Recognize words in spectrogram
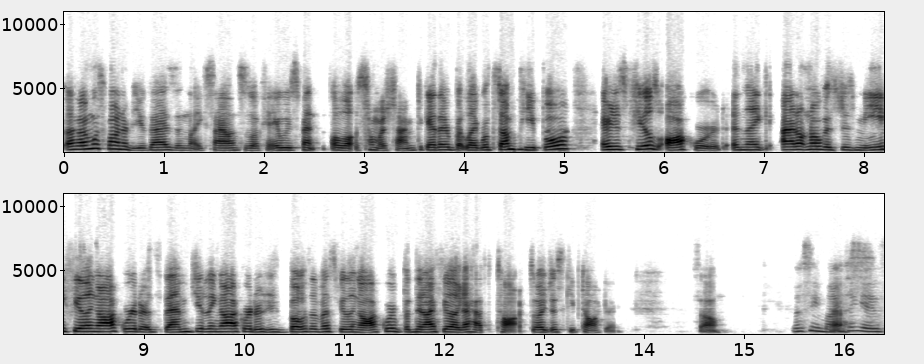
I'm with one of you guys and like silence is okay, we spent a lot so much time together. But like with some people, it just feels awkward. And like I don't know if it's just me feeling awkward or it's them feeling awkward or just both of us feeling awkward. But then I feel like I have to talk, so I just keep talking. So Let's see, my thing is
